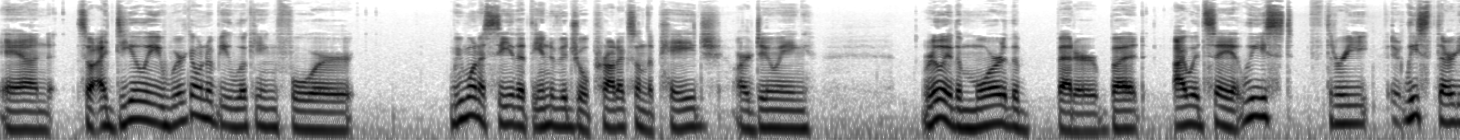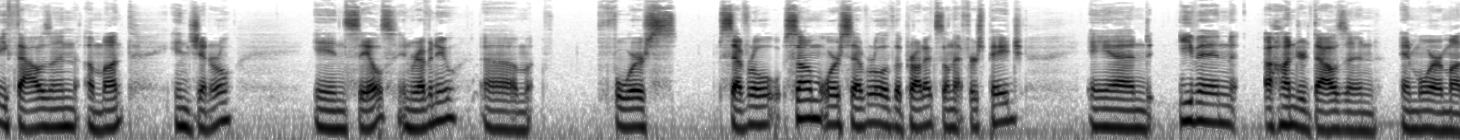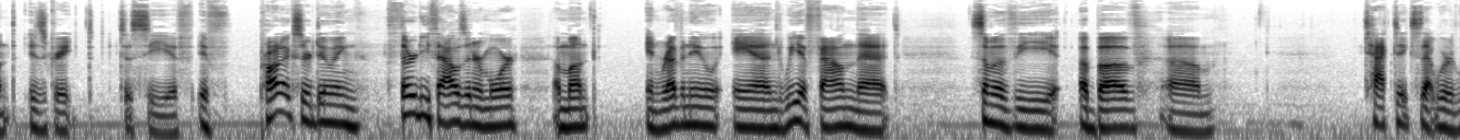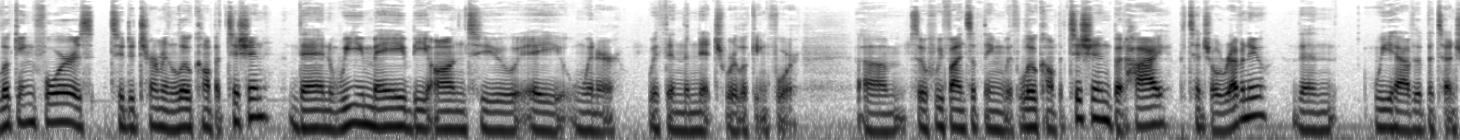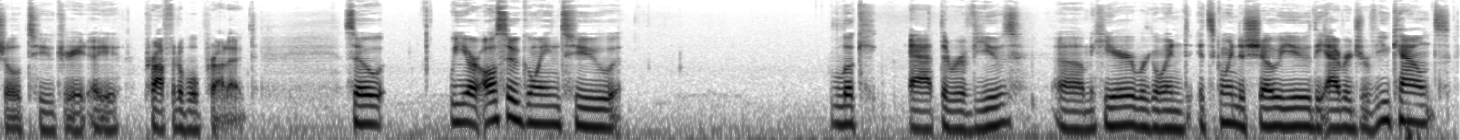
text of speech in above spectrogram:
And so ideally, we're going to be looking for we want to see that the individual products on the page are doing really the more the better, but I would say at least 3 at least 30,000 a month in general in sales in revenue um, for s- several some or several of the products on that first page. And even a hundred thousand and more a month is great to see. If if products are doing 30,000 or more a month in revenue and we have found that some of the above um, tactics that we're looking for is to determine low competition then we may be on to a winner within the niche we're looking for. Um, so if we find something with low competition but high potential revenue, then we have the potential to create a profitable product. So we are also going to look at the reviews. Um, here we're going to, it's going to show you the average review counts,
